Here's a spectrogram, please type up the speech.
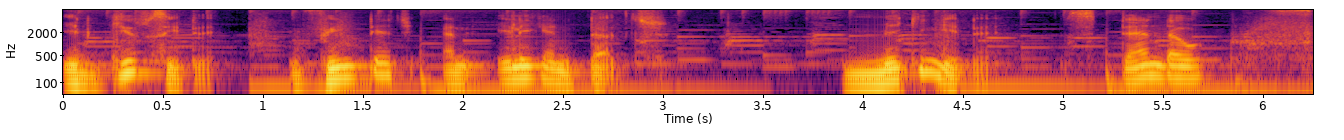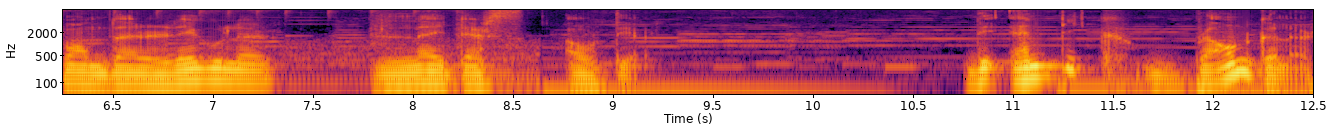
It gives it a vintage and elegant touch, making it stand out from the regular lighters out there. The antique brown color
